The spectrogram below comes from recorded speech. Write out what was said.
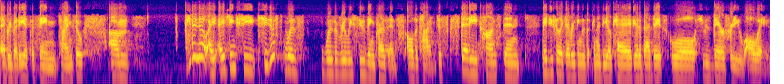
everybody at the same time. So, um, I don't know. I, I think she she just was was a really soothing presence all the time, just steady, constant, made you feel like everything was going to be okay. If you had a bad day at school, she was there for you always.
